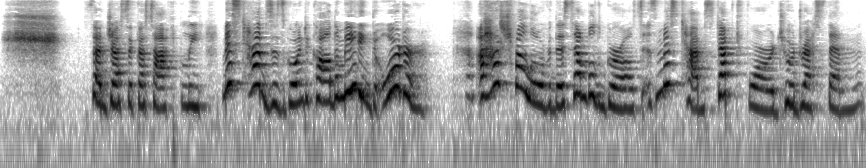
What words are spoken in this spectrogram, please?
Shh, said Jessica softly. Miss Tubbs is going to call the meeting to order. A hush fell over the assembled girls as Miss Tubbs stepped forward to address them.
